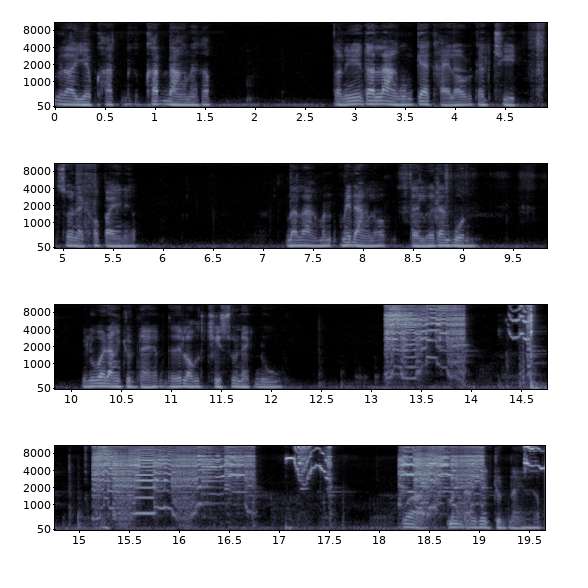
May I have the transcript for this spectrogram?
เวลาเหยียบคัดคัดดังนะครับ ตอนนี้ด้านล่างผมแก้ไขแล้วการฉีดโซนแนกเข้าไปนะครับด้านล่างมันไม่ดังแล้วแต่เหลือด้านบน ไม่รู้ว่าดังจุดไหนครับเดี๋ยวจะลองฉีดโซนแนกดู ว่ามันดังจากจุดไหนนะครับ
